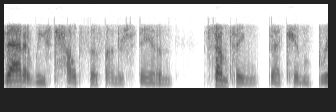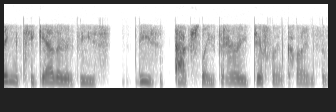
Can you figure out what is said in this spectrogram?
that at least helps us understand something that can bring together these these actually very different kinds of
